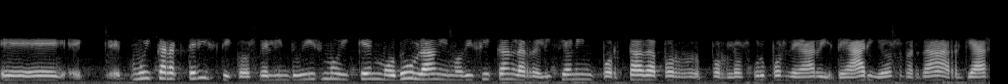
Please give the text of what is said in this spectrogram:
eh, muy característicos del hinduismo y que modulan y modifican la religión importada por, por los grupos de, de arios, ¿verdad? Aryas,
